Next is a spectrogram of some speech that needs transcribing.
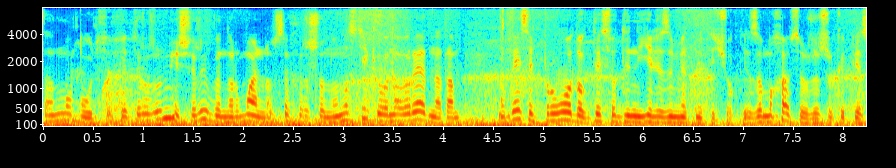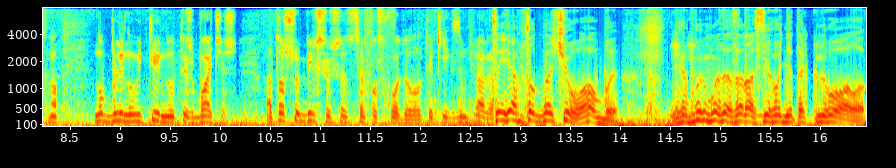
Та, мабуть, слухай, ти розумієш, риби нормально, все хорошо. Ну настільки вона вредна, там на 10 проводок, десь один єлі замітний тичок. Я замахався вже, що капець. Ну, ну блін, уйти, ну ти ж бачиш. А то, що більше все, все посходило, такі екземпляри. Це я б тут ночував би. Якби мене зараз сьогодні так клювало.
